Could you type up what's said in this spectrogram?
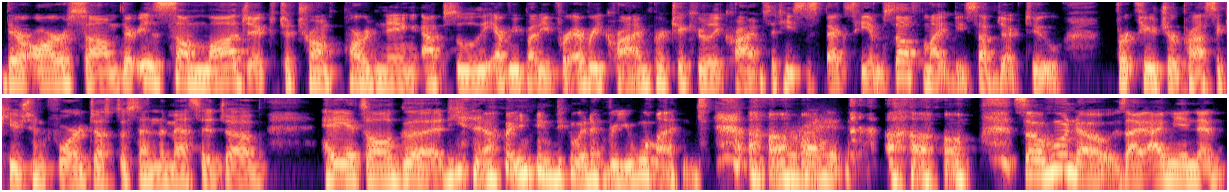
there are some, there is some logic to Trump pardoning absolutely everybody for every crime, particularly crimes that he suspects he himself might be subject to for future prosecution for, just to send the message of, hey, it's all good. You know, you can do whatever you want. Um, right. Um, so who knows? I, I, mean,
